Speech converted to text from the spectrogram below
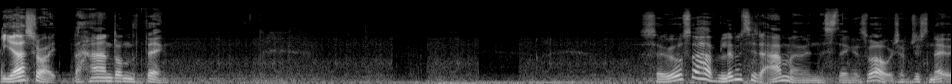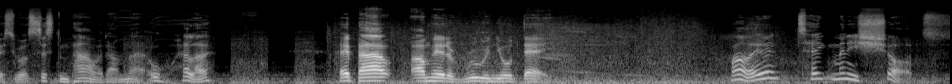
Yeah, that's right. The hand on the thing. So we also have limited ammo in this thing as well, which I've just noticed. We've got system power down there. Oh, hello. Hey, pal. I'm here to ruin your day. Wow, they don't take many shots.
